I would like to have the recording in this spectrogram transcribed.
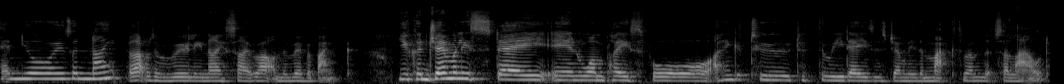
10 euros a night. But that was a really nice site right on the riverbank. You can generally stay in one place for, I think two to three days is generally the maximum that's allowed.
